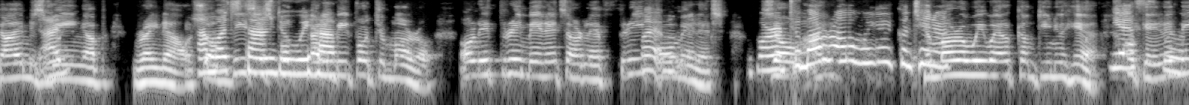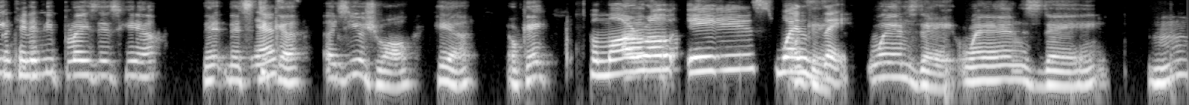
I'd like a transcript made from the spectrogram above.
time is I- being up right now. How so much this time is do we have? be for tomorrow. Only three minutes are left. Three, four minutes. For so I- tomorrow, we continue. Tomorrow we will continue here. Yes, Okay, let me continue. let me place this here. The the sticker as usual here. Okay, Tomorrow um, is Wednesday. Wednesday, Wednesday. hmm,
